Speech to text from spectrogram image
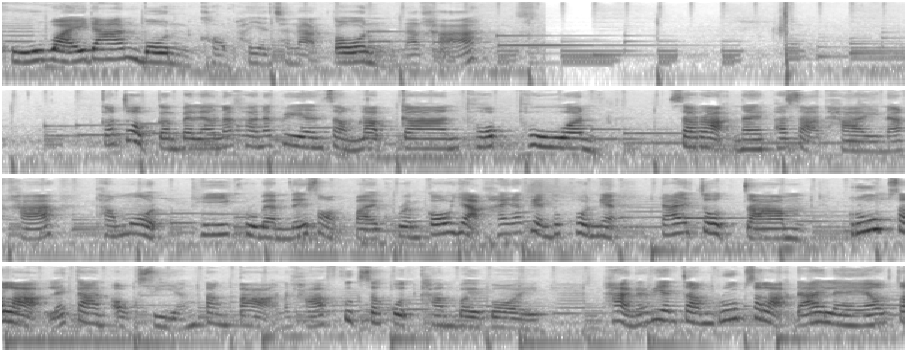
คูไว้ด้านบนของพยัญชนะต้นนะคะ ก็จบกันไปแล้วนะคะ นักเรียนสำหรับการทบทวน สระในภาษาไทยนะคะ ทั้งหมดที่ครูแบมได้สอนไปครูแบมก็อยากให้นักเรียนทุกคนเนี่ยได้จดจำรูปสระและการออกเสียงต่างๆนะคะ ฝึกสะกดคำบ่อยๆ หากนักเรียนจำรูปสระได้แล้วจ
